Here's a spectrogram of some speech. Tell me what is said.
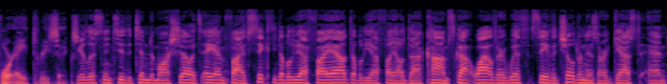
4836. You're listening to the Tim DeMoss Show. It's AM 560 WFIL, WFIL.com. Scott Wilder with Save the Children is our guest. And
